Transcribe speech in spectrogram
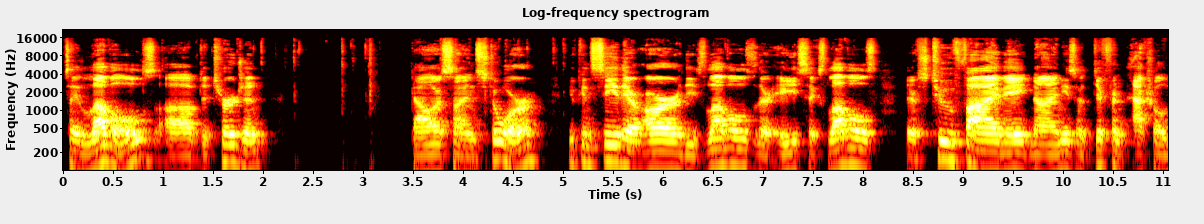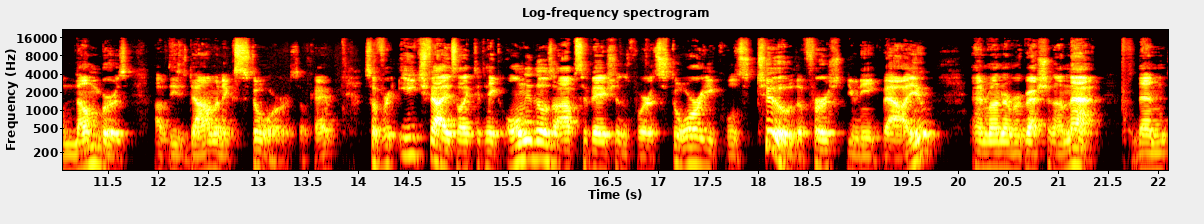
say levels of detergent, dollar sign store, you can see there are these levels, there are 86 levels, there's 2, 5, 8, 9, these are different actual numbers of these Dominick stores, okay? So for each value, I like to take only those observations where store equals 2, the first unique value, and run a regression on that. Then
